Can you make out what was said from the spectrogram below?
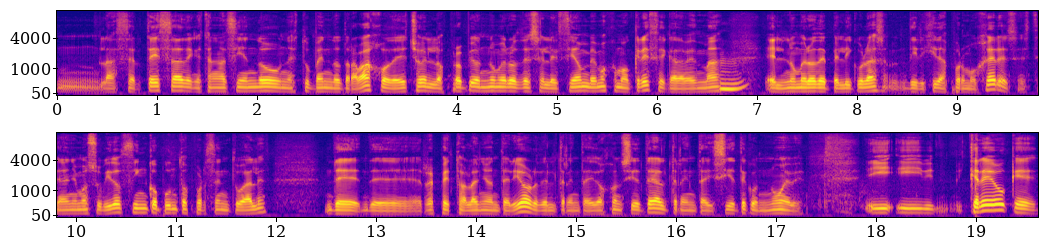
mm, la certeza de que están haciendo un estupendo trabajo. De hecho, en los propios números de selección vemos cómo crece cada vez más el número de películas dirigidas por mujeres. Este año hemos subido cinco puntos porcentuales de, respecto al año anterior, del 32,7 al 37,9. Y, y creo que,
